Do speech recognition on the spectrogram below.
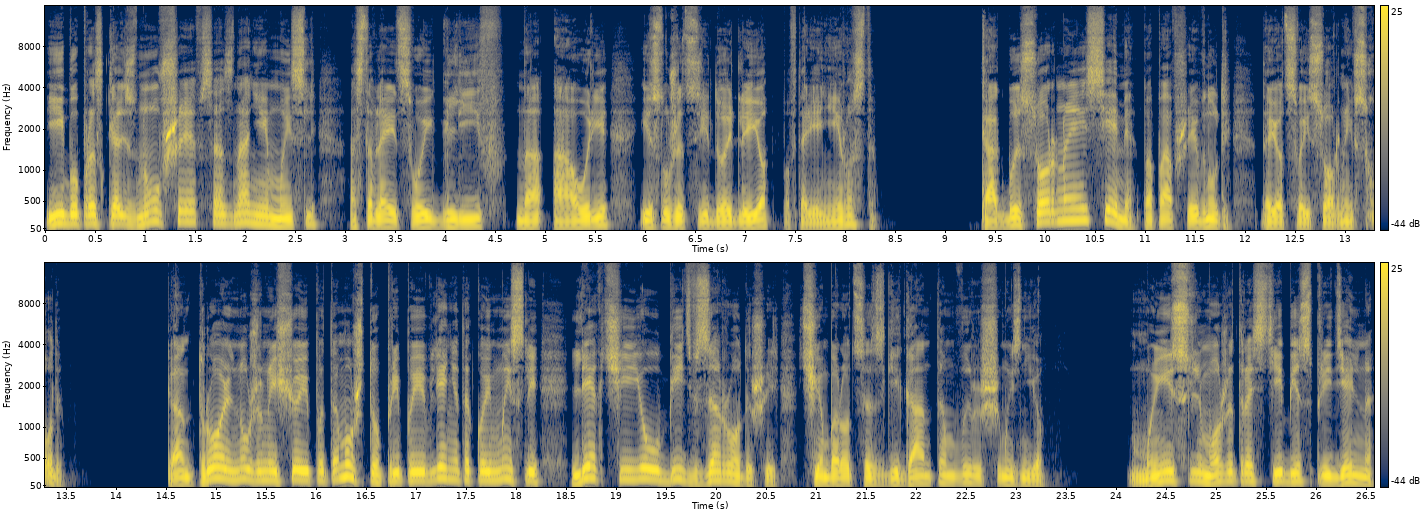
ибо проскользнувшая в сознание мысль оставляет свой глиф на ауре и служит средой для ее повторения и роста. Как бы сорное семя, попавшее внутрь, дает свои сорные всходы. Контроль нужен еще и потому, что при появлении такой мысли легче ее убить в зародыше, чем бороться с гигантом, выросшим из нее. Мысль может расти беспредельно,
